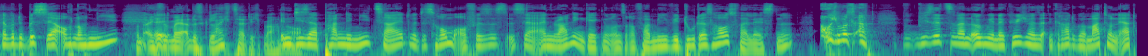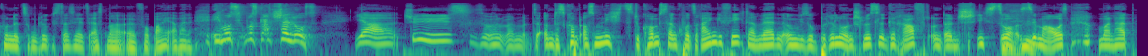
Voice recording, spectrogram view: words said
Aber du bist ja auch noch nie und eigentlich will man ja alles gleichzeitig machen. In auch. dieser Pandemiezeit mit des Homeoffices ist ja ein Running Gag in unserer Familie, wie du das Haus verlässt, ne? Oh, ich muss, ach, wir sitzen dann irgendwie in der Küche und gerade über Mathe und Erdkunde, zum Glück ist das ja jetzt erstmal äh, vorbei, aber ich muss, ich muss ganz schnell los. Ja, tschüss. Und das kommt aus dem Nichts. Du kommst dann kurz reingefegt, dann werden irgendwie so Brille und Schlüssel gerafft und dann schießt du aus dem Haus und man hat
